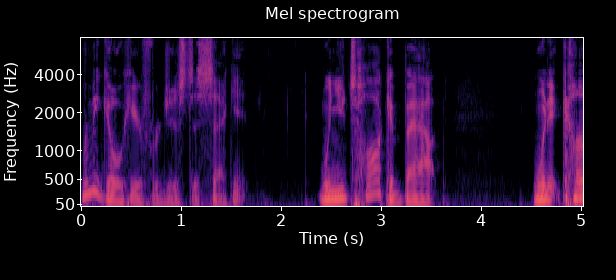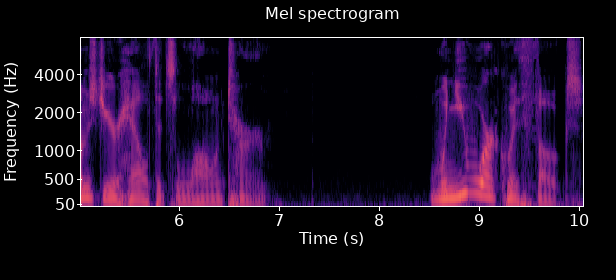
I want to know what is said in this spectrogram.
let me go here for just a second. When you talk about when it comes to your health, it's long term. When you work with folks,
